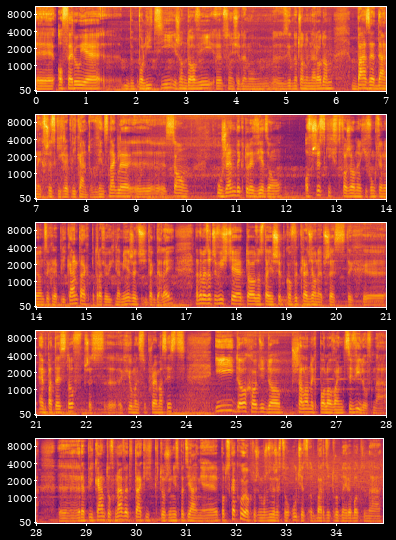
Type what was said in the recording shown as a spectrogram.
y, oferuje policji, rządowi, w sensie temu Zjednoczonym Narodom, bazę danych wszystkich replikantów, więc nagle są urzędy, które wiedzą o wszystkich stworzonych i funkcjonujących replikantach, potrafią ich namierzyć i tak dalej. Natomiast oczywiście to zostaje szybko wykradzione przez tych e, empatystów, przez e, human supremacists i dochodzi do szalonych polowań cywilów na e, replikantów, nawet takich, którzy niespecjalnie podskakują, którzy możliwe, że chcą uciec od bardzo trudnej roboty na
